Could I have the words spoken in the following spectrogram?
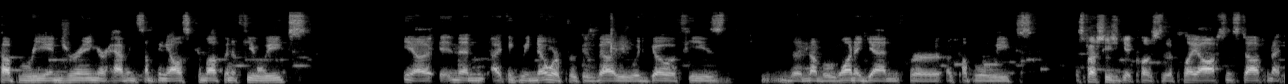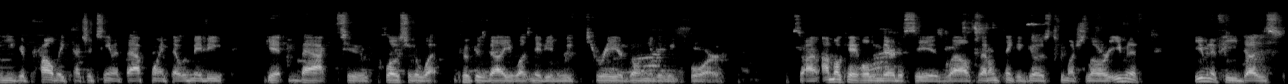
Kupp re-injuring or having something else come up in a few weeks, you know, and then I think we know where Puka's value would go if he's the number one again for a couple of weeks especially as you get close to the playoffs and stuff. And I think you could probably catch a team at that point that would maybe get back to closer to what Puka's value was maybe in week three or going into week four. So I'm okay holding there to see as well because I don't think it goes too much lower. Even if even if he does,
